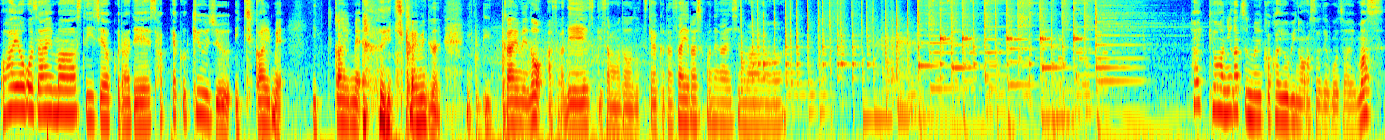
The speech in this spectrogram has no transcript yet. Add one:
おはようございます。DJ オクラです。891回目。1回目。1回目って何 ?1 回目の朝です。今朝もどうぞお付き合いください。よろしくお願いします。はい、今日は2月6日火曜日の朝でございます。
